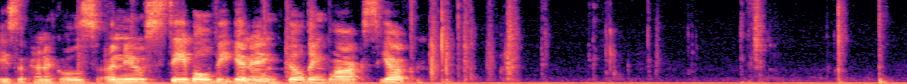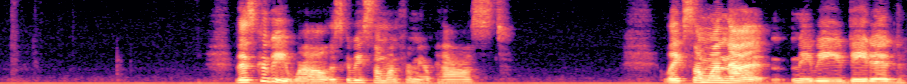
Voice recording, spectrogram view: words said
Ace of Pentacles. A new stable beginning. Building blocks. Yep. This could be, wow, this could be someone from your past. Like someone that maybe you dated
